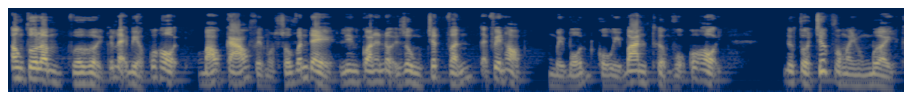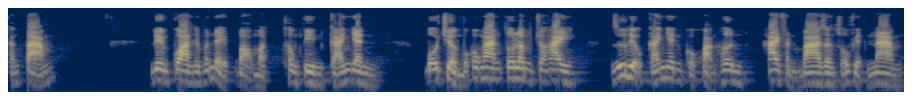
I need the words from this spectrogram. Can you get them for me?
Ông Tô Lâm vừa gửi các đại biểu Quốc hội báo cáo về một số vấn đề liên quan đến nội dung chất vấn tại phiên họp 14 của Ủy ban Thường vụ Quốc hội được tổ chức vào ngày 10 tháng 8. Liên quan đến vấn đề bảo mật thông tin cá nhân, Bộ trưởng Bộ Công an Tô Lâm cho hay dữ liệu cá nhân của khoảng hơn 2 phần 3 dân số Việt Nam,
